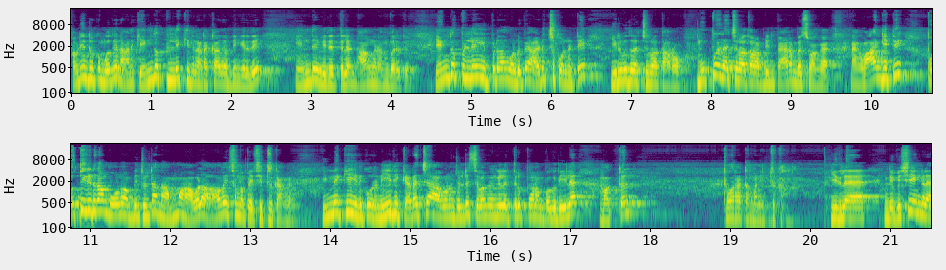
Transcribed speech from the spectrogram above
அப்படின்னு இருக்கும்போது நாளைக்கு எங்கள் பிள்ளைக்கு இது நடக்காது? அப்படிங்கிறது எந்த விதத்தில் நாங்கள் நம்புறது. எங்கள் பிள்ளையும் இப்படி தான் கொண்டு போய் அடித்து கொண்டுட்டு இருபது லட்ச ரூபா தரோம் முப்பது லட்ச ரூபா தரோம் அப்படின்னு பேரம் பேசுவாங்க. நாங்கள் வாங்கிட்டு பொத்திக்கிட்டு தான் போகணும் அப்படின்னு சொல்லிட்டு அந்த அம்மா அவ்வளோ ஆவேசமாக பேசிகிட்டு இருக்காங்க. இன்றைக்கி இதுக்கு ஒரு நீதி கிடைச்சே ஆகணும்னு சொல்லிட்டு சிவகங்கையில் திருப்போணம் பகுதியில் மக்கள் போராட்டம் பண்ணிகிட்டு இருக்காங்க. இதில் இந்த விஷயங்களை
